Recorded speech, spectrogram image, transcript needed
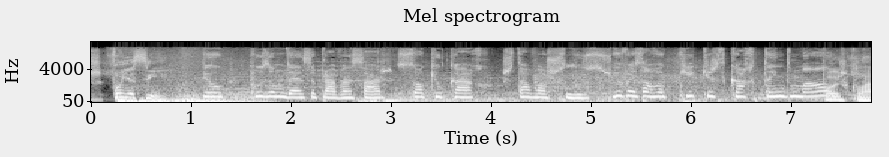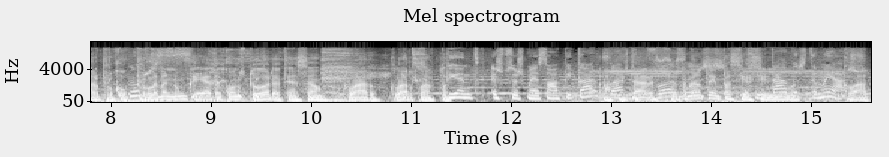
Hoje foi assim. Eu pus a mudança para avançar, só que o carro estava aos soluços. Eu pensava, o que é que este carro tem de mal? Pois, claro, porque o Não problema percebi. nunca é da condutora, atenção. Claro, claro, de claro, claro. repente, as pessoas começam a apitar, A claro, apitar, as pessoas também não têm paciência nenhuma. também acho. Claro.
